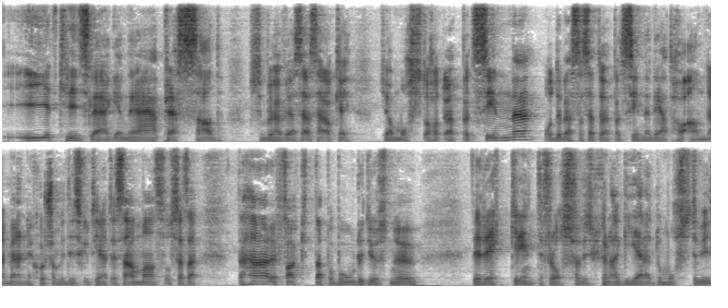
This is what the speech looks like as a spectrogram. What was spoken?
i ett krisläge när jag är pressad så behöver jag säga så här, okej, jag måste ha ett öppet sinne och det bästa sättet att ha öppet sinne är att ha andra människor som vi diskuterar tillsammans och säga så här, det här är fakta på bordet just nu. Det räcker inte för oss för att vi ska kunna agera. Då måste vi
